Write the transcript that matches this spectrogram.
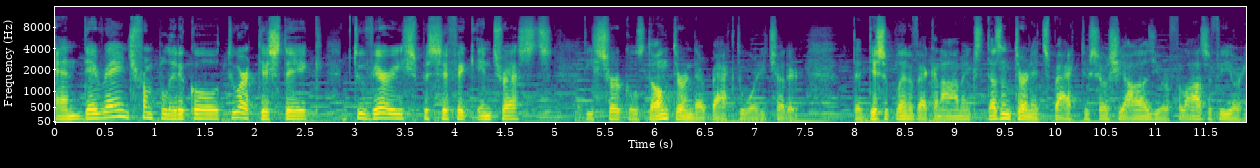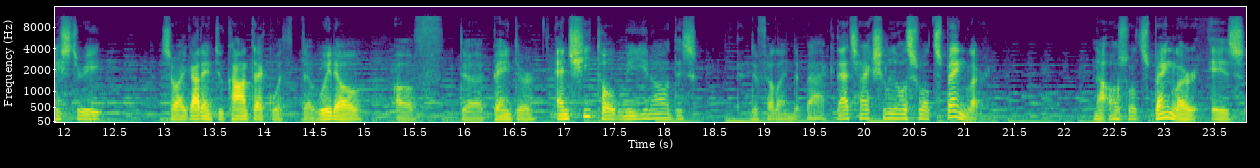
And they range from political to artistic to very specific interests. These circles don't turn their back toward each other. The discipline of economics doesn't turn its back to sociology or philosophy or history. So I got into contact with the widow of the painter and she told me, you know, this the fella in the back, that's actually Oswald Spengler. Now Oswald Spengler is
